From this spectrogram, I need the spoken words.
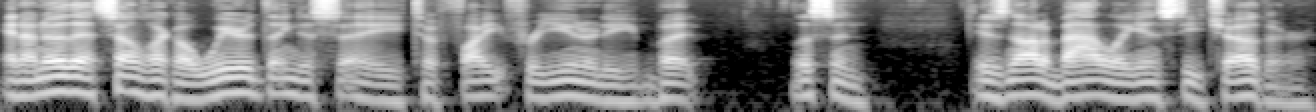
And I know that sounds like a weird thing to say to fight for unity, but listen, it is not a battle against each other.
